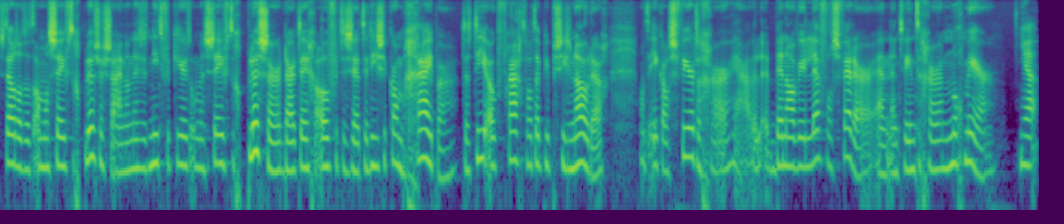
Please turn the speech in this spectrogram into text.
stel dat het allemaal 70-plussers zijn, dan is het niet verkeerd om een 70-plusser daar tegenover te zetten die ze kan begrijpen. Dat die ook vraagt, wat heb je precies nodig? Want ik als 40er ja, ben alweer levels verder en een 20er nog meer. Ja,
